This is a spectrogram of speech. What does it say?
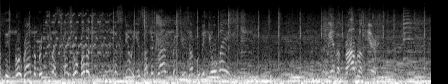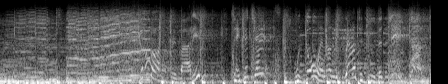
We this program to bring you a special bulletin. Mysterious underground creatures are moving your way. We have a problem here. Come on, everybody. Take a chance. We're going underground to do the dig dance.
